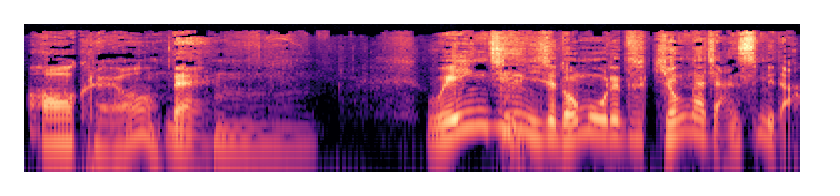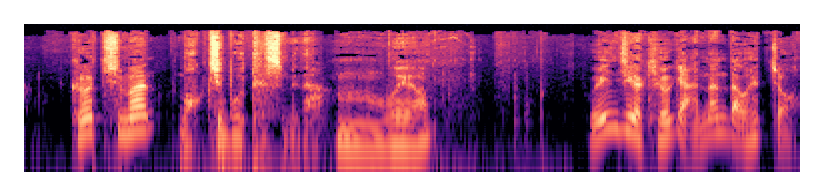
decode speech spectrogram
아 그래요. 네. 음. 왜인지는 이제 너무 오래돼서 기억나지 않습니다. 그렇지만 먹지 못했습니다. 음 왜요? 왜인지가 기억이 안 난다고 했죠.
